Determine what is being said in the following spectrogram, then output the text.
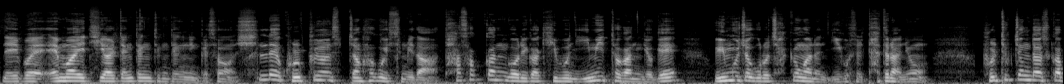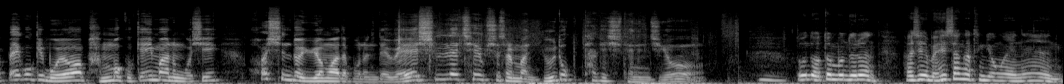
네이버의 MITR 땡땡땡땡님께서 실내 골프 연습장 하고 있습니다. 타석간 거리가 기본 2m 간격에 의무적으로 착용하는 이곳을 닫으라뇨. 불특정 다수가 빼곡히 모여 밥 먹고 게임하는 곳이 훨씬 더 위험하다 보는데 왜 실내 체육 시설만 유독 타겟이 되는지요? 또 근데 어떤 분들은 사실 뭐 헬스장 같은 경우에는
